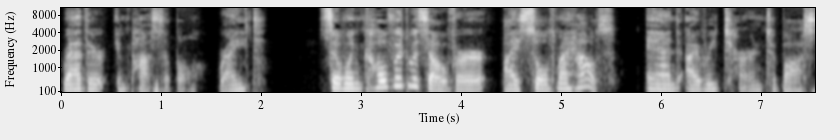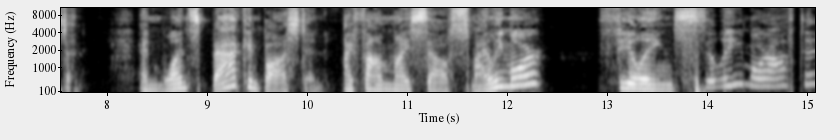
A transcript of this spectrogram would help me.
Rather impossible, right? So when COVID was over, I sold my house and I returned to Boston. And once back in Boston, I found myself smiling more, feeling silly more often.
